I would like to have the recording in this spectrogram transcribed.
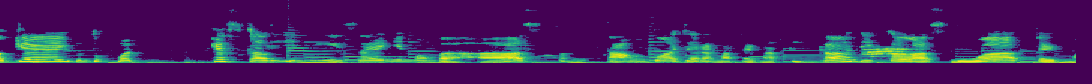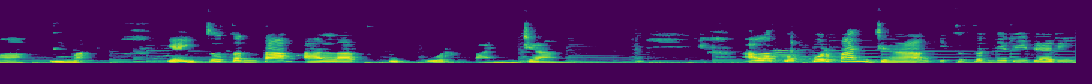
Oke, untuk podcast kali ini saya ingin membahas tentang pelajaran matematika di kelas 2 tema 5 yaitu tentang alat ukur panjang. Alat ukur panjang itu terdiri dari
